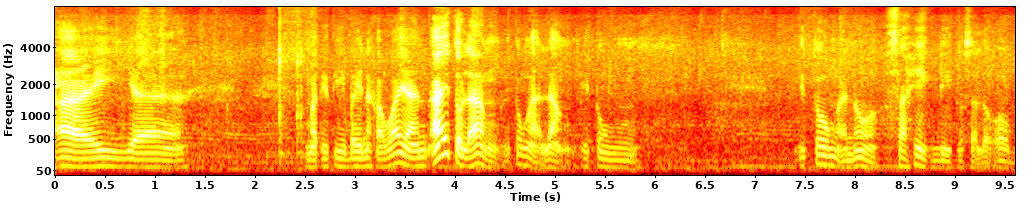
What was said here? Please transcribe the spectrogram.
ay ah, matitibay na kawayan. Ah, ito lang, ito nga lang, itong itong ano, sahig dito sa loob.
